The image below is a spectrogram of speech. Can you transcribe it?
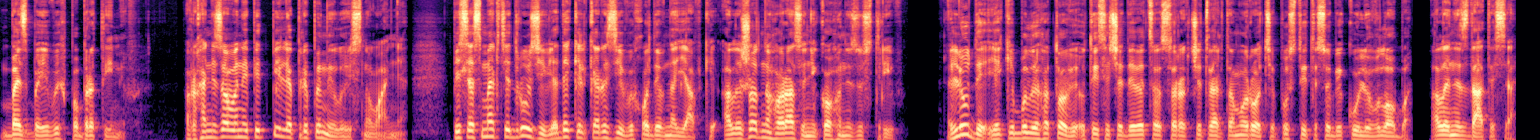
без бойових побратимів. Організоване підпілля припинило існування. Після смерті друзів я декілька разів виходив на явки, але жодного разу нікого не зустрів. Люди, які були готові у 1944 році пустити собі кулю в лоба, але не здатися,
